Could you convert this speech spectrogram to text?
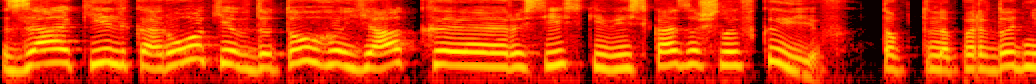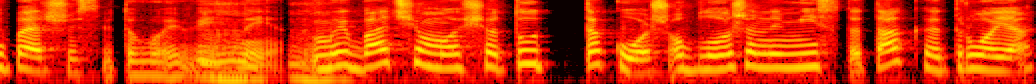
за кілька років до того, як е, російські війська зайшли в Київ, тобто напередодні Першої світової війни. Мгм, мгм. Ми бачимо, що тут також обложене місто, так, е, Троя.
